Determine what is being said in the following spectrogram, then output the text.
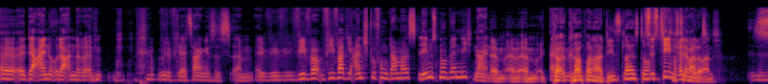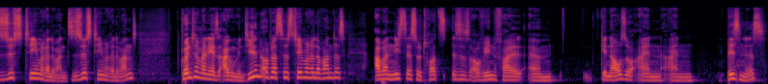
Äh, der eine oder andere würde vielleicht sagen, ist es, ähm, äh, wie, wie, wie, war, wie war die Einstufung damals? Lebensnotwendig? Nein. ähm, ähm, ähm, Kör Ähm, körpernahe Dienstleistung? systemrelevant. Systemrelevant. Systemrelevant. Könnte man jetzt argumentieren, ob das systemrelevant ist, aber nichtsdestotrotz ist es auf jeden Fall genauso ein, ein Business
